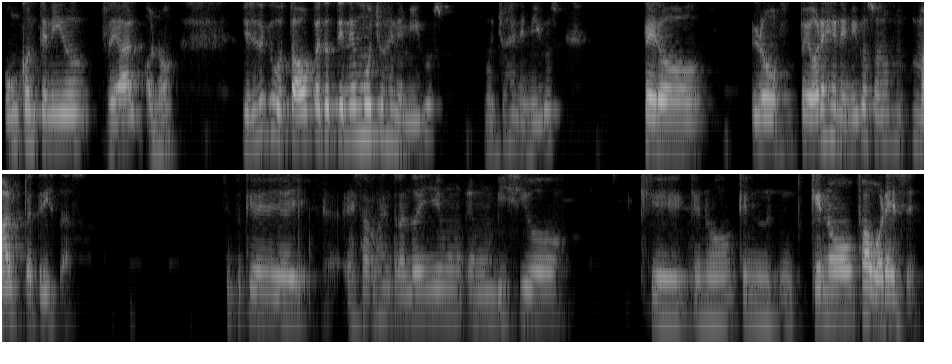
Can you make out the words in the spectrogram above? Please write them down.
un contenido real o no. Yo siento que Gustavo Petro tiene muchos enemigos, muchos enemigos, pero los peores enemigos son los malos petristas. Siento que estamos entrando ahí en un, en un vicio que, que no, que, que no favorece.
